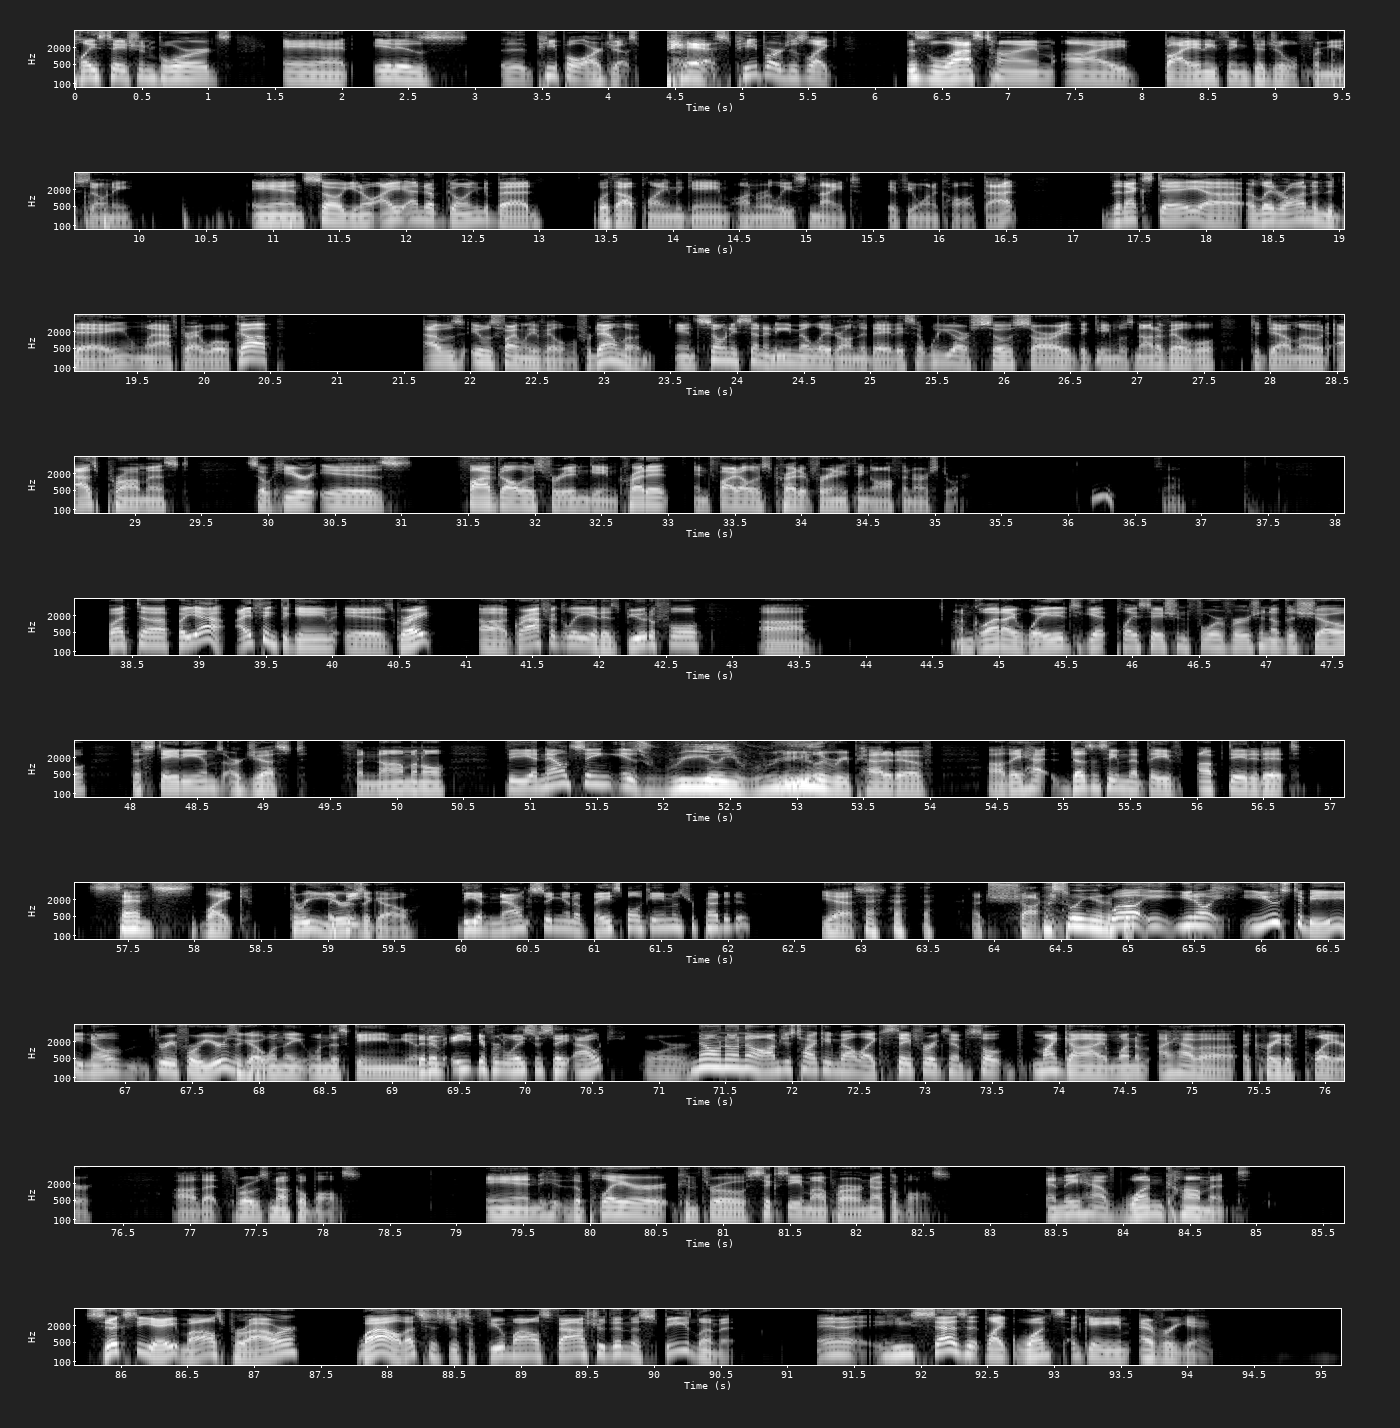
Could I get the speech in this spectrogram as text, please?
PlayStation boards, and it is uh, people are just pissed. People are just like, this is the last time I buy anything digital from you, Sony. And so, you know, I end up going to bed without playing the game on release night, if you want to call it that. The next day, uh, or later on in the day, after I woke up, I was it was finally available for download. And Sony sent an email later on the day. They said, "We are so sorry the game was not available to download as promised. So here is five dollars for in-game credit and five dollars credit for anything off in our store." Hmm. So, but uh, but yeah, I think the game is great. Uh, graphically, it is beautiful. Uh, I'm glad I waited to get PlayStation 4 version of the show. The stadiums are just phenomenal. The announcing is really, really repetitive. Uh, they ha- doesn't seem that they've updated it since like three Like years the- ago. The announcing in a baseball game is repetitive. Yes. That's shocking. Swinging. A well, bit. you know, it used to be, you know, three or four years ago when they when this game, you know, That have eight different ways to say out, or No, no, no. I'm just talking about like, say for example, so my guy, one of I have a, a creative player uh, that throws knuckleballs, and the player can throw 68 mile per hour knuckleballs, and they have one comment: 68 miles per hour. Wow, that's just just a few miles faster than the speed limit. And uh, he says it like once a game, every game.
